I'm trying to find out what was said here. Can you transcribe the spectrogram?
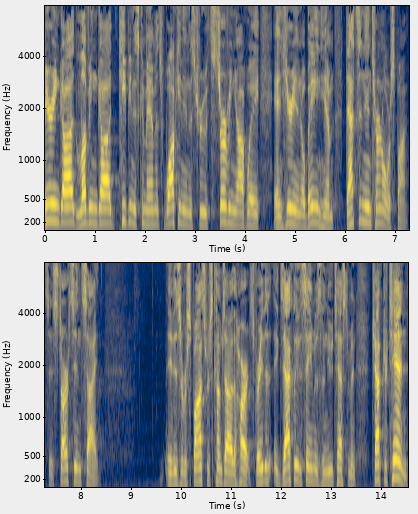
fearing God, loving God, keeping His commandments, walking in His truth, serving Yahweh, and hearing and obeying Him, that's an internal response. It starts inside. It is a response which comes out of the heart. It's very exactly the same as the New Testament. Chapter 10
